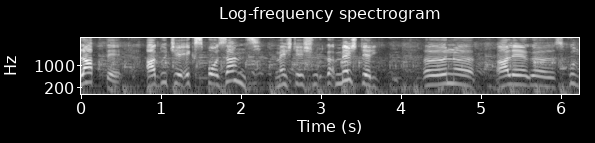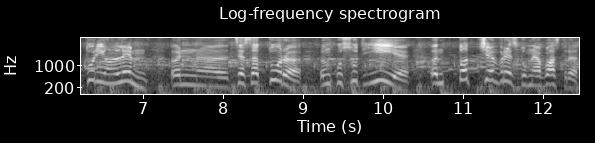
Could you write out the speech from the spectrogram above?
lapte, aduce expozanți, meșteșuri- meșteri uh, în, uh, ale uh, sculpturii în lemn, în uh, țesătură, în cusut ie, în tot ce vreți dumneavoastră,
